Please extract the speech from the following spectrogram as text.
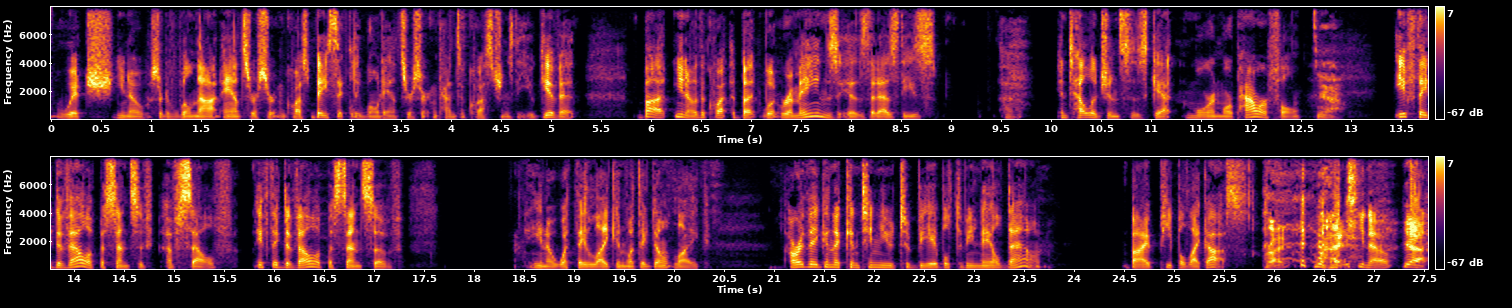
which you know sort of will not answer certain questions, basically won't answer certain kinds of questions that you give it. But you know the que- but what remains is that as these uh, intelligences get more and more powerful, yeah, if they develop a sense of, of self, if they develop a sense of you know what they like and what they don't like, are they going to continue to be able to be nailed down by people like us? Right, right. you know, yeah.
